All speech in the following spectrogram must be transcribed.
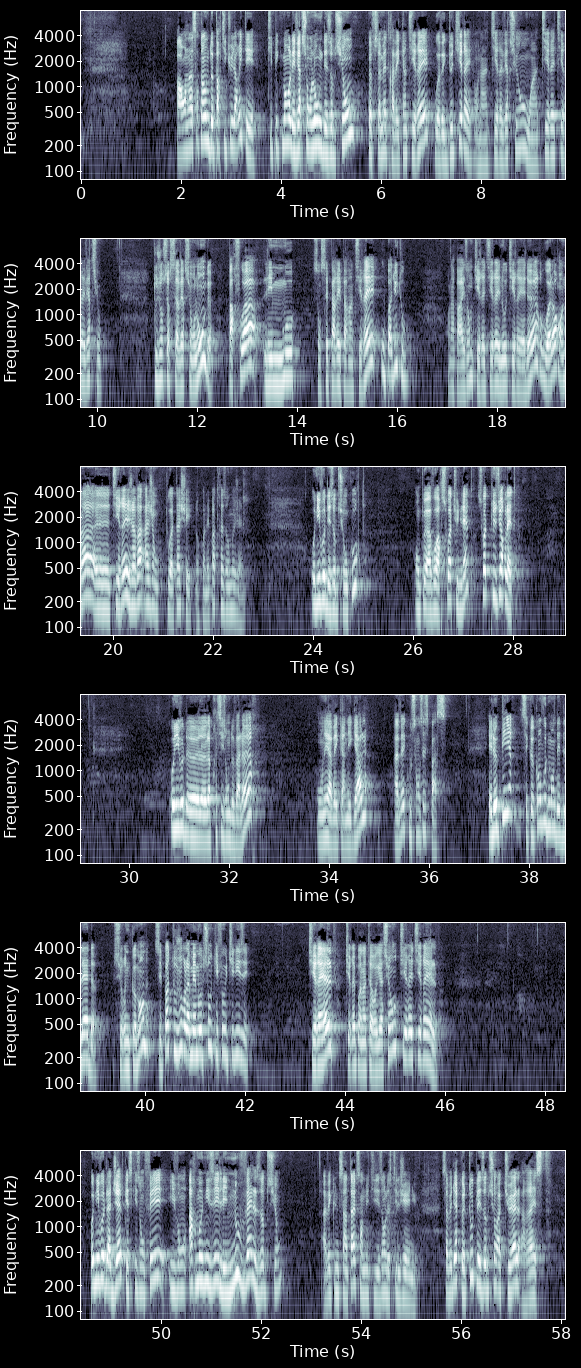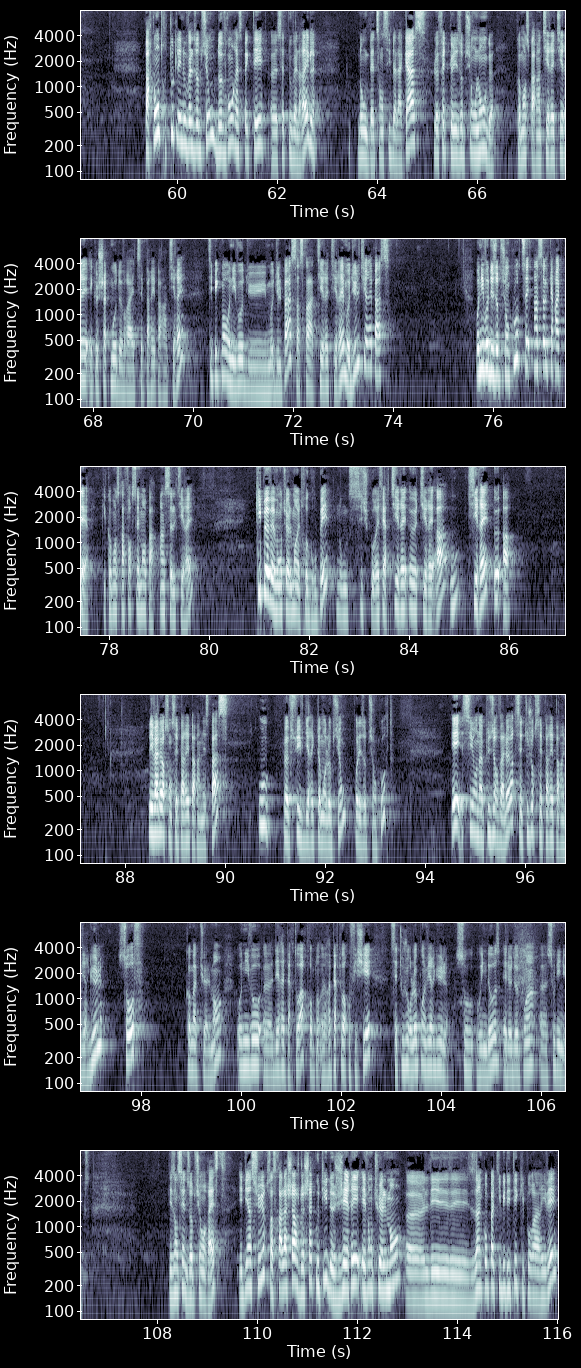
Alors on a un certain nombre de particularités. Typiquement, les versions longues des options peuvent se mettre avec un tiret ou avec deux tirets. On a un tiret version ou un tiret-tiret version. Toujours sur ces versions longues, parfois les mots sont séparés par un tiret ou pas du tout. On a par exemple tiré tiré no tiré header, ou alors on a euh, tiré Java agent, tout attaché. Donc on n'est pas très homogène. Au niveau des options courtes, on peut avoir soit une lettre, soit plusieurs lettres. Au niveau de la précision de valeur, on est avec un égal, avec ou sans espace. Et le pire, c'est que quand vous demandez de l'aide sur une commande, ce n'est pas toujours la même option qu'il faut utiliser. Tirer help, tirer point d'interrogation, tirer tirer help. Au niveau de la JEP, qu'est-ce qu'ils ont fait? Ils vont harmoniser les nouvelles options avec une syntaxe en utilisant le style GNU. Ça veut dire que toutes les options actuelles restent. Par contre, toutes les nouvelles options devront respecter euh, cette nouvelle règle, donc d'être sensible à la casse, le fait que les options longues commencent par un tiret-tiret et que chaque mot devra être séparé par un tiret. Typiquement, au niveau du module pass, ça sera tiret-tiret, module-pass. Au niveau des options courtes, c'est un seul caractère qui commencera forcément par un seul tiret, qui peuvent éventuellement être groupés. Donc si je pourrais faire "-e-a" ou "-ea". Les valeurs sont séparées par un espace ou peuvent suivre directement l'option pour les options courtes. Et si on a plusieurs valeurs, c'est toujours séparé par un virgule, sauf, comme actuellement, au niveau euh, des répertoires, euh, répertoire ou fichier, c'est toujours le point virgule sous Windows et le deux points euh, sous Linux les anciennes options restent. Et bien sûr, ça sera la charge de chaque outil de gérer éventuellement euh, les incompatibilités qui pourraient arriver,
